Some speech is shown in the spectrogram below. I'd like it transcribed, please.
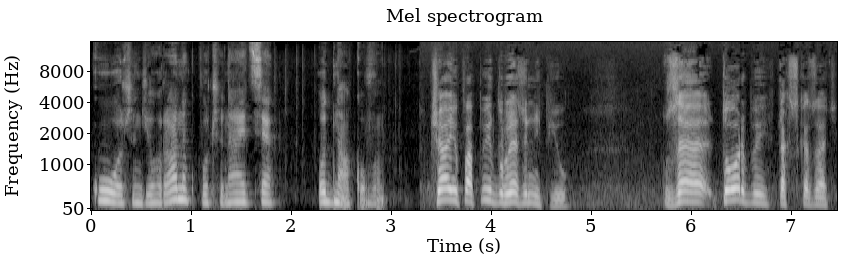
Кожен його ранок починається однаково. Чаю попил, другой раза не пью. За торбы, так сказать.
